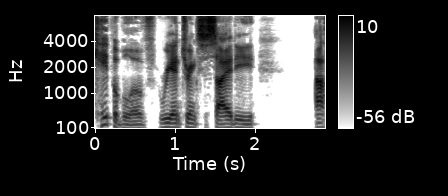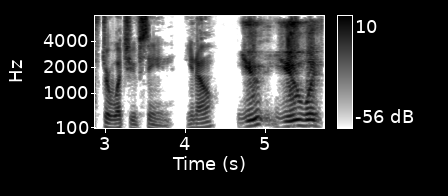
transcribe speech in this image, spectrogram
capable of reentering society after what you've seen you know you you would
